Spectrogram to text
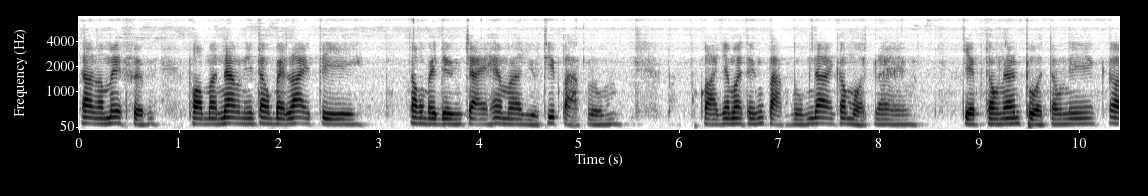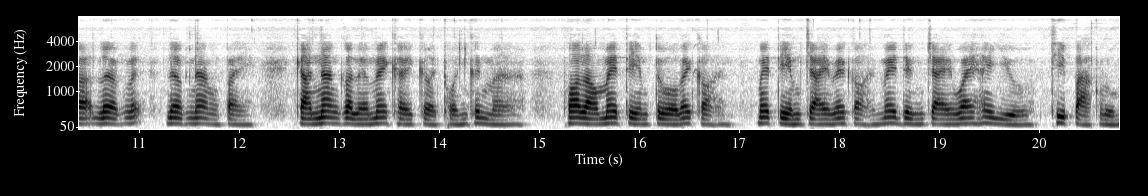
ถ้าเราไม่ฝึก พอมานั่งนี้ต้องไปไล่ตี ต้องไปดึงใจให้มาอยู่ที่ปากหลุม กว่าจะมาถึงปากหลุมได้ก็หมดแรง เจ็บตรงนั้นปวดตรงนี้ก็เลิกเลิกนั่งไป การนั่งก็เลยไม่เคยเกิดผลขึ้นมา เพราะเราไม่เตรียมตัวไว้ก่อน ไม่เตรียมใจไว้ก่อน ไม่ดึงใจไว้ให้อยู่ที่ปากหลุม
